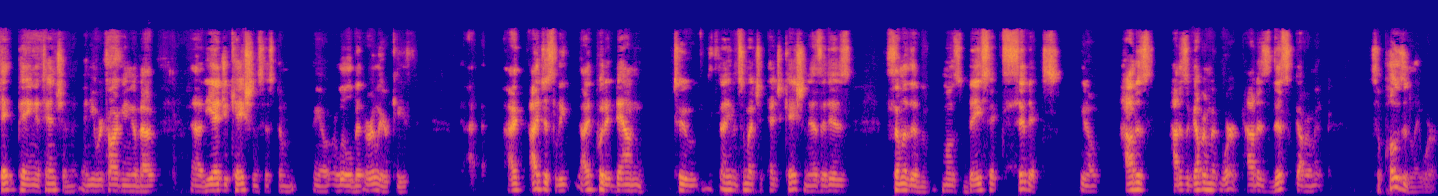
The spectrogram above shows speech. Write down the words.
ta paying attention. And you were talking about uh, the education system, you know, a little bit earlier, Keith. I I just le- I put it down to it's not even so much education as it is some of the most basic civics. You know, how does how does a government work? How does this government supposedly work?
